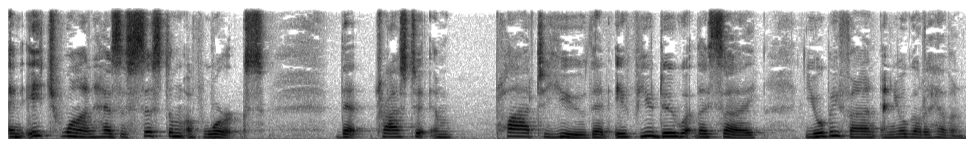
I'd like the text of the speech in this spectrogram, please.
And each one has a system of works that tries to imply to you that if you do what they say, you'll be fine and you'll go to heaven.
